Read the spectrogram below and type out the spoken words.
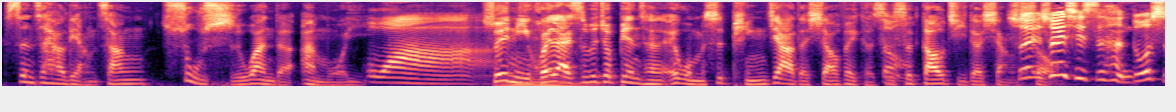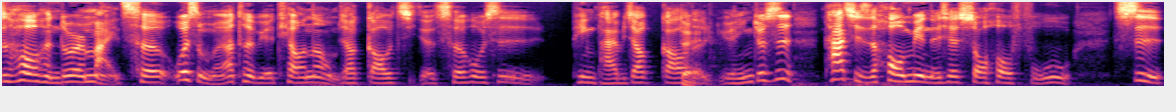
甚至还有两张数十万的按摩椅。哇！所以你回来是不是就变成哎、我们是平价的消费，可是是高级的享受。所以，所以其实很多时候很多人买车，为什么要特别挑那种比较高级的车，或是品牌比较高的原因，就是它其实后面的一些售后服务是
